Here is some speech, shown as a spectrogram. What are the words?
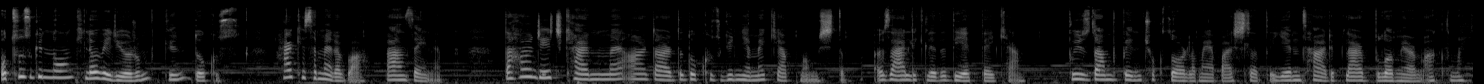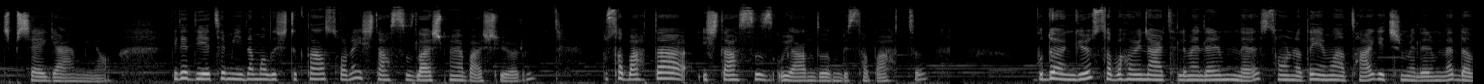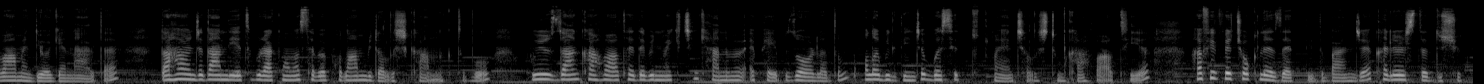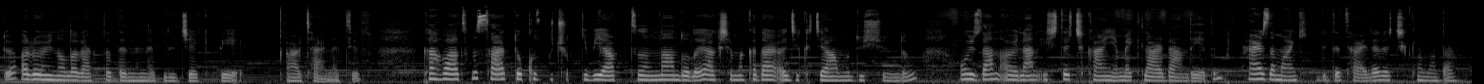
30 günde 10 kilo veriyorum, gün 9. Herkese merhaba, ben Zeynep. Daha önce hiç kendime ard arda 9 gün yemek yapmamıştım. Özellikle de diyetteyken. Bu yüzden bu beni çok zorlamaya başladı. Yeni tarifler bulamıyorum, aklıma hiçbir şey gelmiyor. Bir de diyete midem alıştıktan sonra iştahsızlaşmaya başlıyorum. Bu sabah da iştahsız uyandığım bir sabahtı. Bu döngü sabah öğün ertelemelerimle sonra da yeme hata geçirmelerimle devam ediyor genelde. Daha önceden diyeti bırakmama sebep olan bir alışkanlıktı bu. Bu yüzden kahvaltı edebilmek için kendimi epey bir zorladım. Olabildiğince basit tutmaya çalıştım kahvaltıyı. Hafif ve çok lezzetliydi bence. Kalorisi de düşüktü. Ara öğün olarak da denenebilecek bir alternatif. Kahvaltımı saat 9.30 gibi yaptığımdan dolayı akşama kadar acıkacağımı düşündüm. O yüzden öğlen işte çıkan yemeklerden de yedim. Her zamanki gibi detaylar açıklamada.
